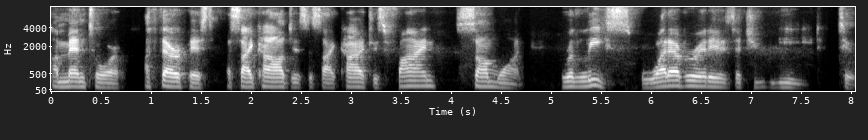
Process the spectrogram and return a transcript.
a mentor, a therapist, a psychologist, a psychiatrist, find someone, release whatever it is that you need to.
